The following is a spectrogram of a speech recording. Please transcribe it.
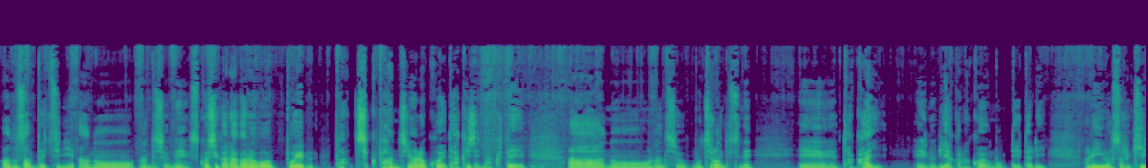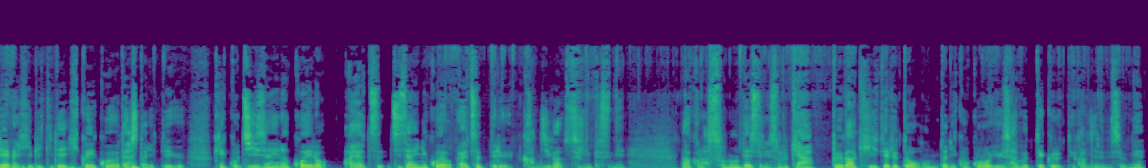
アドさん別に、あの、なんでしょうね、少しガラガラ声っぽいパンチ、パンチのある声だけじゃなくて、あの、なんでしょう、もちろんですね、えー、高い、え伸びやかな声を持っていたり、あるいはその綺麗な響きで低い声を出したりという、結構自在な声を操、自在に声を操ってる感じがするんですね。だからそのですね、そのギャップが効いてると本当に心を揺さぶってくるって感じなんですよね。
